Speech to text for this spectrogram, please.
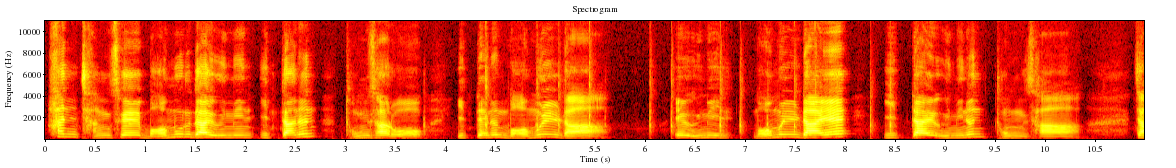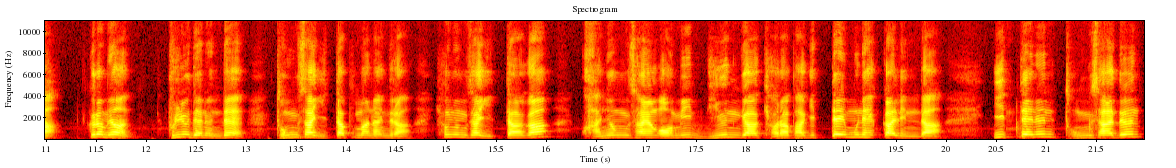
한 장소에 머무르다의 의미인 있다는 동사로 이때는 머물다의 의미 머물다의 있다의 의미는 동사. 자, 그러면 분류되는데 동사 있다뿐만 아니라 형용사 있다가 관형사형 어미 니은과 결합하기 때문에 헷갈린다. 이때는 동사든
